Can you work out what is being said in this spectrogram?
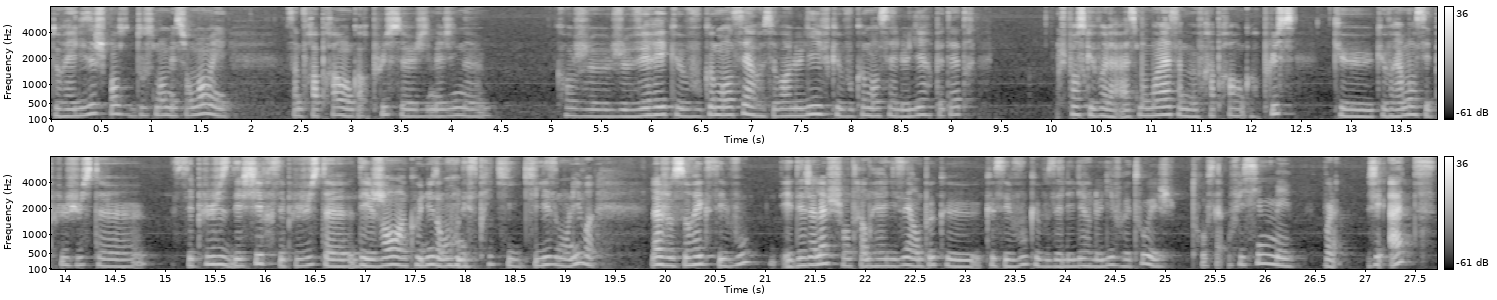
de réaliser, je pense, doucement mais sûrement, et ça me frappera encore plus, euh, j'imagine euh, quand je, verrai que vous commencez à recevoir le livre, que vous commencez à le lire peut-être, je pense que voilà, à ce moment-là, ça me frappera encore plus que, vraiment c'est plus juste c'est plus juste des chiffres, c'est plus juste euh, des gens inconnus dans mon esprit qui, lisent mon livre. Là, je saurai que c'est vous. Et déjà là, je suis en train de réaliser un peu que, c'est vous, que vous allez lire le livre et tout. Et je trouve ça oufissime. Mais voilà, j'ai hâte.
